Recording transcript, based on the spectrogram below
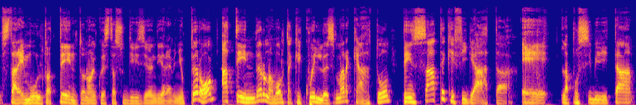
starei molto attento no, in questa suddivisione di revenue, però attendere una volta che quello è smarcato, pensate che figata è la possibilità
